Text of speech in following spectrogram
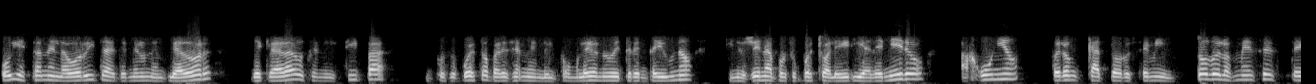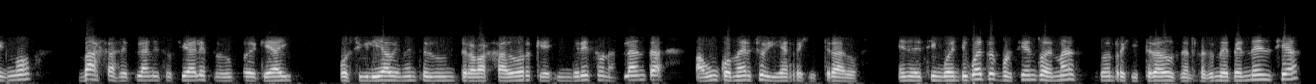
hoy están en la órbita de tener un empleador declarados en el CIPA y por supuesto aparecen en el formulario 931 y nos llena por supuesto alegría. De enero a junio fueron 14.000. Todos los meses tengo bajas de planes sociales, producto de que hay posibilidad obviamente de un trabajador que ingresa a una planta, a un comercio y es registrado. En el 54% además son registrados en relación de dependencia,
